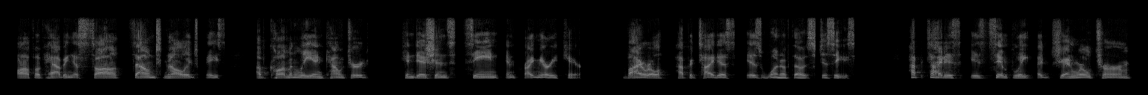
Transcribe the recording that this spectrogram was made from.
off of having a sound knowledge base of commonly encountered conditions seen in primary care. Viral hepatitis is one of those diseases. Hepatitis is simply a general term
